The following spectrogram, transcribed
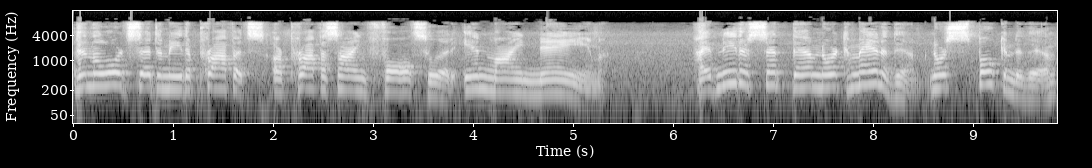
Then the Lord said to me, The prophets are prophesying falsehood in my name. I have neither sent them nor commanded them, nor spoken to them.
